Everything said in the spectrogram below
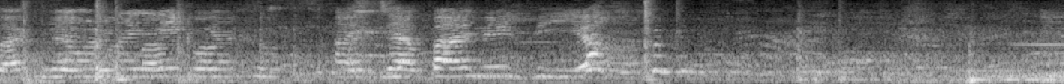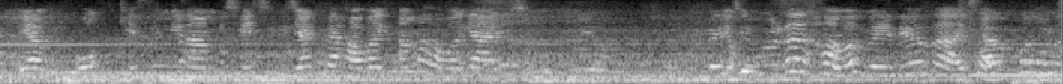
Normalde kız acaba ne diyor? Ya o kesin bir an bir şey çıkacak ve hava ama hava geldiği için mutluyum. Betül burada hava veriyor zaten. Korkunç.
